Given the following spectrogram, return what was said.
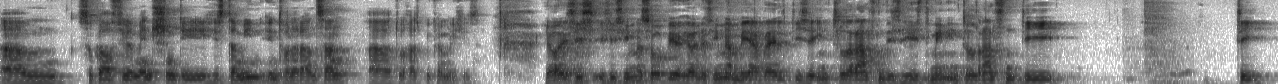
ähm, sogar für Menschen, die histaminintolerant sind, äh, durchaus bekömmlich ist. Ja, es ist, es ist immer so, wir hören es immer mehr, weil diese Intoleranzen, diese Histaminintoleranzen, die, die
